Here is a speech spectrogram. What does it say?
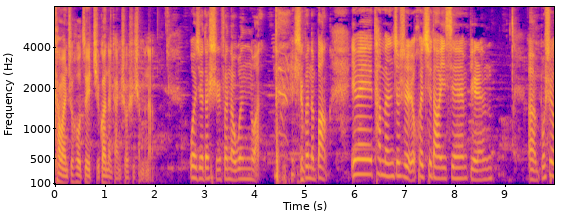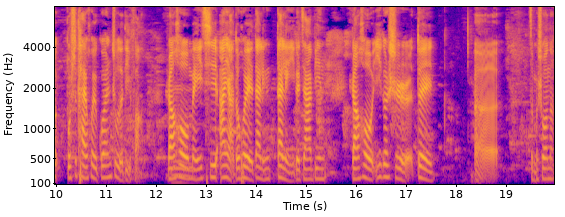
看完之后最直观的感受是什么呢？我觉得十分的温暖，十分的棒，因为他们就是会去到一些别人，呃，不是不是太会关注的地方，然后嗯每一期阿雅都会带领带领一个嘉宾，然后一个是对，呃，怎么说呢？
